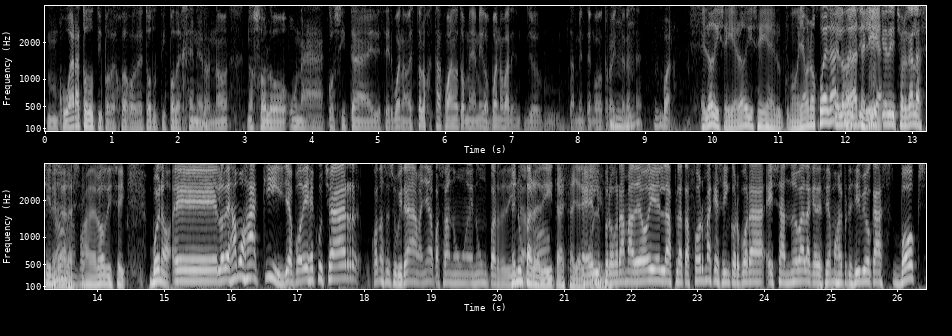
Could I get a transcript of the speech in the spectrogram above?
mm, jugar a todo tipo de juegos, de todo tipo de géneros, ¿no? No solo una cosita y decir, bueno, esto es lo que están jugando todos mis amigos. Bueno, vale, yo también tengo otros intereses. Bueno, El Odyssey, el Odyssey es el último. Que ya uno juega, el Odyssey, sí, que he dicho, el Galaxy, El ¿no? Galaxy. Pues el Odyssey. Bueno, eh, lo dejamos aquí. Ya podéis escuchar cuando se subirá mañana pasado en un, en un par de días. En un par de ¿no? días está ya El programa de hoy en las plataformas que se incorpora esa nueva, la que decíamos al principio, Castbox.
